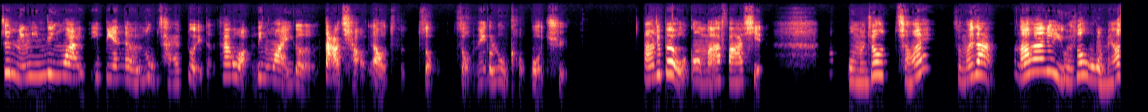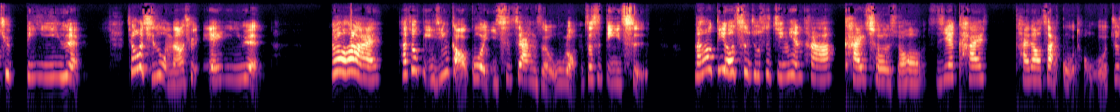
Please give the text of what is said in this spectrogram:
就明明另外一边的路才对的，他往另外一个大桥要走走那个路口过去，然后就被我跟我妈发现，我们就想：哎，怎么会这样？然后他就以为说我们要去 B 医院，结果其实我们要去 A 医院，结果后来。他就已经搞过一次这样子的乌龙，这是第一次。然后第二次就是今天他开车的时候，直接开开到再过头，我就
